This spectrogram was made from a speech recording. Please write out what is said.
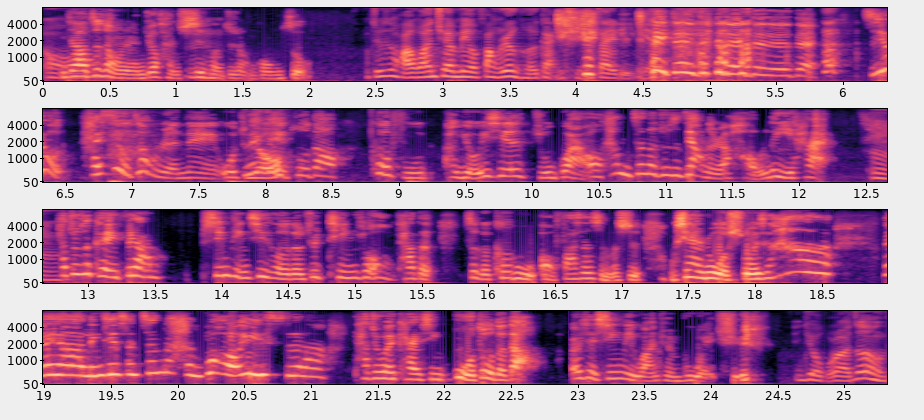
哦，你知道这种人就很适合这种工作。嗯就是好像完全没有放任何感情在里面。对对对对对对对，只有还是有这种人呢、欸。我觉得可以做到客服，有，有一些主管哦，他们真的就是这样的人，好厉害。嗯，他就是可以非常心平气和的去听说哦，他的这个客户哦发生什么事。我现在如果说一声哈，哎呀，林先生真的很不好意思啦，他就会开心。我做得到，而且心里完全不委屈。有了这种，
